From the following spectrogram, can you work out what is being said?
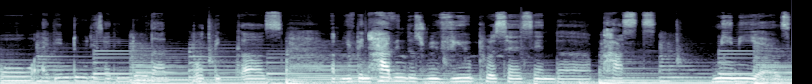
oh i didn't do this i didn't do that but because um, you've been having this review process in the past many years,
